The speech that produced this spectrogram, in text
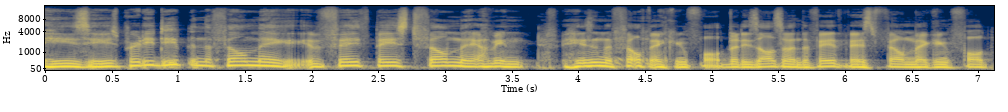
He's he's pretty deep in the filmmaking, faith based filmmaking. I mean, he's in the filmmaking fold, but he's also in the faith based filmmaking fold.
